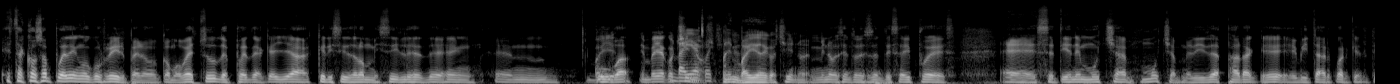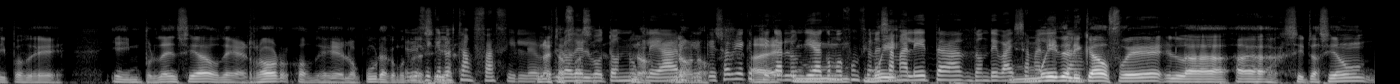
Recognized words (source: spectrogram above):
Estas cosas pueden ocurrir, pero como ves tú, después de aquella crisis de los misiles de, en, en Cuba, en Bahía Cochinos. Cochinos. en Bahía de Cochino, en 1966, pues eh, se tienen muchas, muchas medidas para que evitar cualquier tipo de imprudencia o de error o de locura, como Es tú decir, decías. que no es tan fácil No es tan lo del fácil. botón nuclear, no, no. que eso habría que explicarle un día cómo mm, funciona muy- esa maleta, dónde va esa Muy maleta. delicado fue la ah, situación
